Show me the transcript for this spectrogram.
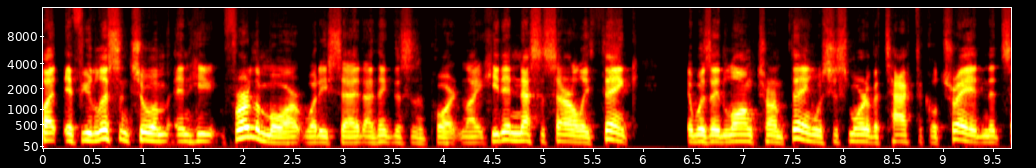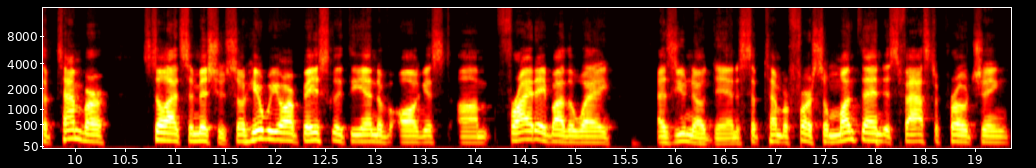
But if you listen to him, and he furthermore, what he said, I think this is important. Like he didn't necessarily think it was a long term thing; it was just more of a tactical trade. And that September still had some issues. So here we are, basically at the end of August. Um, Friday, by the way as you know, Dan, is September 1st. So month end is fast approaching.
